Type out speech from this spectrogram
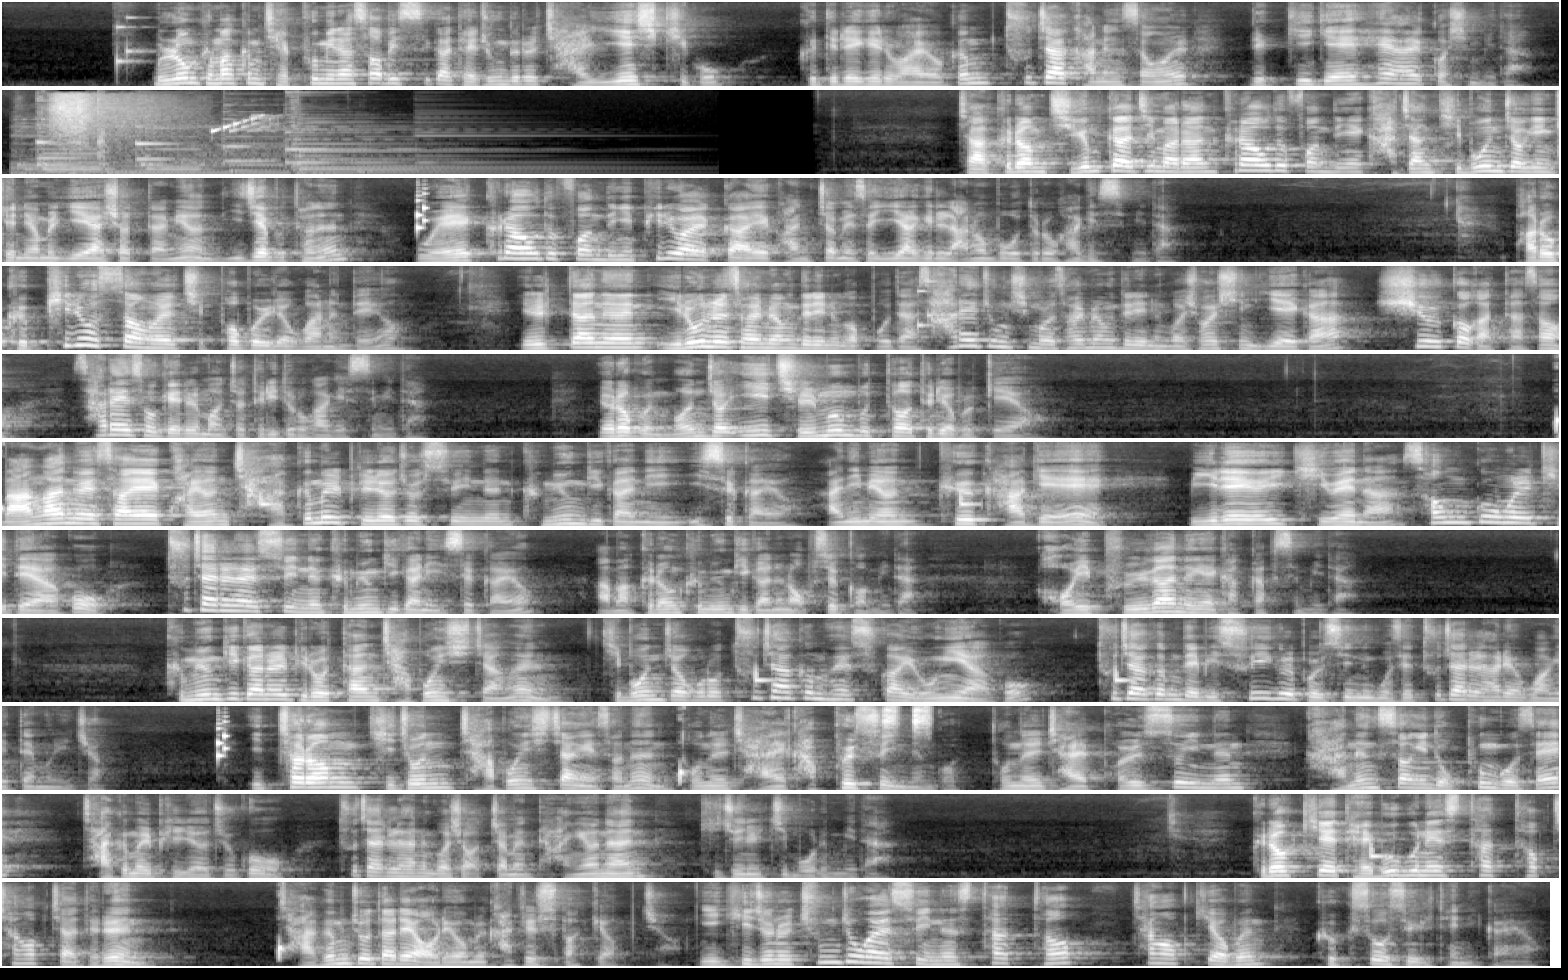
물론 그만큼 제품이나 서비스가 대중들을 잘 이해시키고 그들에게로 하여금 투자 가능성을 느끼게 해야 할 것입니다. 자, 그럼 지금까지 말한 크라우드 펀딩의 가장 기본적인 개념을 이해하셨다면 이제부터는 왜 크라우드 펀딩이 필요할까의 관점에서 이야기를 나눠보도록 하겠습니다. 바로 그 필요성을 짚어보려고 하는데요. 일단은 이론을 설명드리는 것보다 사례 중심으로 설명드리는 것이 훨씬 이해가 쉬울 것 같아서 사례 소개를 먼저 드리도록 하겠습니다. 여러분, 먼저 이 질문부터 드려볼게요. 망한 회사에 과연 자금을 빌려줄 수 있는 금융기관이 있을까요? 아니면 그 가게에 미래의 기회나 성공을 기대하고 투자를 할 수 있는 금융기관이 있을까요? 아마 그런 금융기관은 없을 겁니다. 거의 불가능에 가깝습니다. 금융기관을 비롯한 자본시장은 기본적으로 투자금 회수가 용이하고 투자금 대비 수익을 볼 수 있는 곳에 투자를 하려고 하기 때문이죠. 이처럼 기존 자본시장에서는 돈을 잘 갚을 수 있는 곳, 돈을 잘 벌 수 있는 가능성이 높은 곳에 자금을 빌려주고 투자를 하는 것이 어쩌면 당연한 기준일지 모릅니다. 그렇기에 대부분의 스타트업 창업자들은 자금 조달의 어려움을 가질 수밖에 없죠. 이 기준을 충족할 수 있는 스타트업 창업 기업은 극소수일 테니까요.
